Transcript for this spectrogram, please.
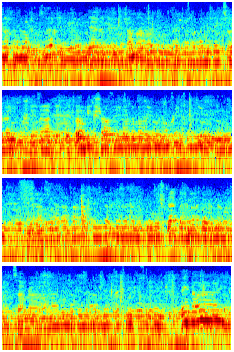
עיניי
